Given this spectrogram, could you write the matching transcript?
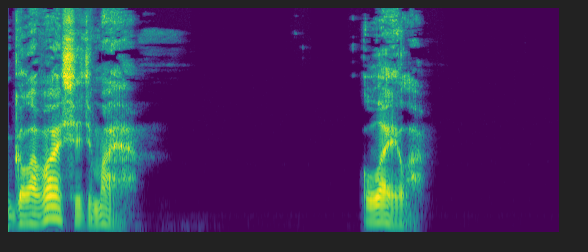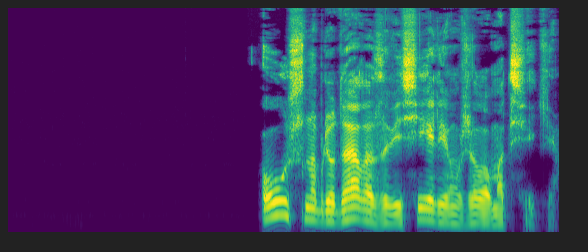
Глава седьмая Лейла Оус наблюдала за весельем в жилом отсеке.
